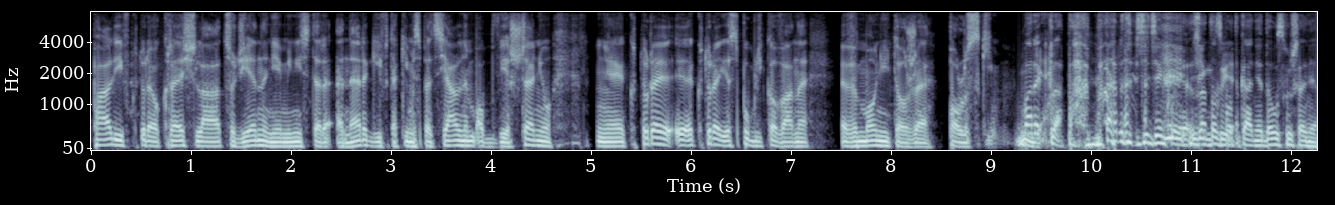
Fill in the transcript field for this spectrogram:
paliw, które określa codziennie minister energii w takim specjalnym obwieszczeniu, e, które, e, które jest publikowane w monitorze polskim. Marek Nie. Klapa, bardzo Ci dziękuję, dziękuję za to spotkanie. Do usłyszenia.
